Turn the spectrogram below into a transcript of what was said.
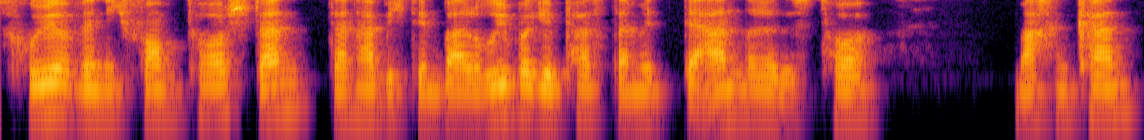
Früher, wenn ich vorm Tor stand, dann habe ich den Ball rübergepasst, damit der andere das Tor machen kann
